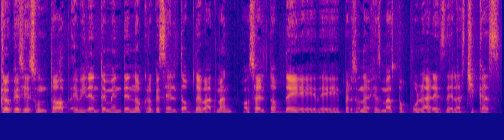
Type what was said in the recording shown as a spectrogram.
Creo que sí es un top. Evidentemente no creo que sea el top de Batman. O sea, el top de, personajes más populares de las chicas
